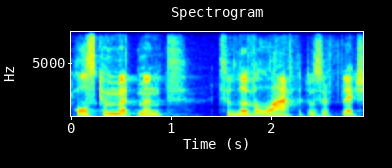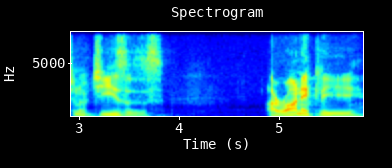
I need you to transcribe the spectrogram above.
Paul's commitment to live a life that was a reflection of Jesus ironically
